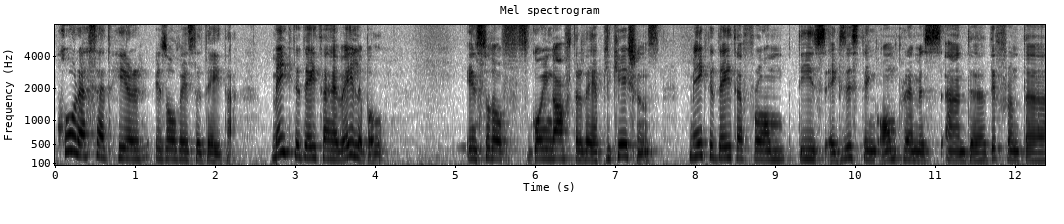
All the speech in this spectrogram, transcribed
core asset here is always the data. Make the data available instead of going after the applications. Make the data from these existing on-premise and uh, different uh,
